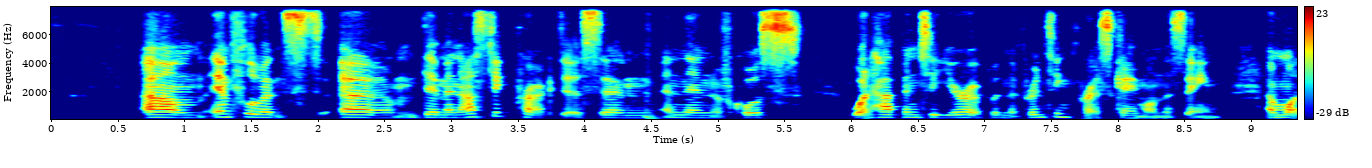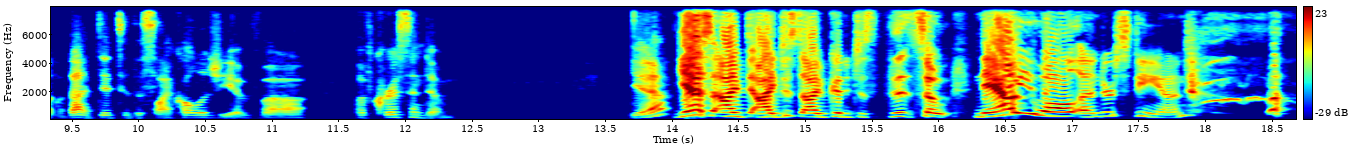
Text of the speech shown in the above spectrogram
um, influenced um, their monastic practice, and and then of course what happened to Europe when the printing press came on the scene, and what that did to the psychology of uh, of Christendom. Yeah. Yes, I, I just, I'm gonna just. Th- so now you all understand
